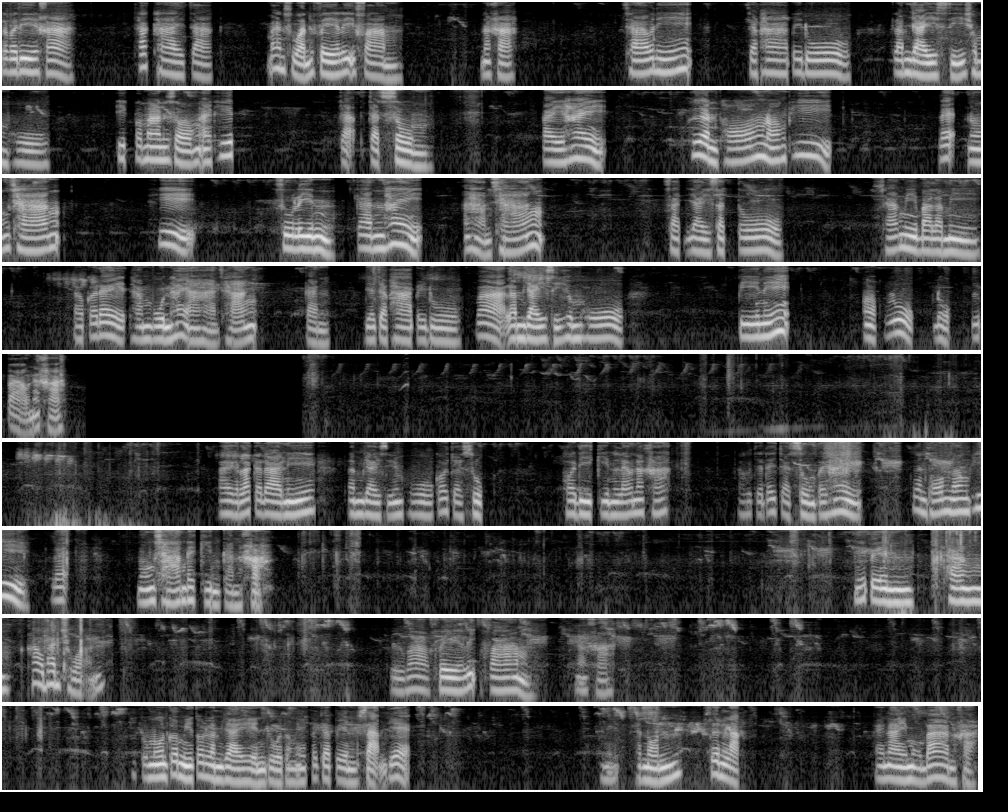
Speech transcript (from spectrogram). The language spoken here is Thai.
สวัสดีค่ะ ทักทายจากบ้านสวนเฟรี่ฟาร์มนะคะ เช้านี้จะพาไปดูลำไยสีชมพู อีกประมาณสองอาทิตย์ จะจัดส่ง ไปให้เพื่อนพ้องน้องพี่ และน้องช้าง ที่สุรินการให้อาหารช้าง สัตว์ใหญ่สัตว์โต ช้างมีบารมี เราก็ได้ทำบุญให้อาหารช้างกัน เดี๋ยวจะพาไปดูว่าลำไยสีชมพู ปีนี้ออกลูกดกหรือเปล่านะคะ ปลายกรกฎานี้ลำไยสีชมพูก็จะสุกพอดีกินแล้วนะคะ เราจะได้จัดส่งไปให้เพื่อนพ้องน้องพี่และ น้องช้างได้กินกันค่ะ นี่เป็นทางเข้าบ้านฉวนหรือว่าเฟริฟาร์มนะคะตรงนู้นก็มีต้นลำไยเห็นอยู่ตรงนี้ก็จะเป็นสามแยกถนนเส้นหลัก ภายในหมู่บ้านค่ะ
